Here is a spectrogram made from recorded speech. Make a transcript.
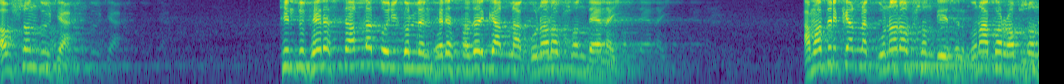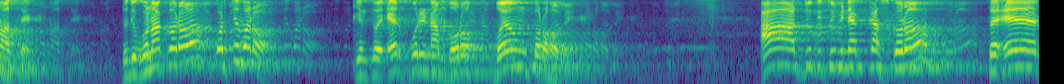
অপশন দুইটা। কিন্তু ফেরেস্তা আল্লাহ তৈরি করলেন ফেরেস্তাদেরকে আল্লাহ গুনার অপশন দেয় নাই। আমাদেরকে আল্লাহ গুনার অপশন দিয়েছেন, গুনাহ করার অপশন আছে। যদি গুনাহ করো, করতে পারো। কিন্তু এর পরিণাম বড় ভয়ঙ্কর হবে। আর যদি তুমি কাজ করো, তো এর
